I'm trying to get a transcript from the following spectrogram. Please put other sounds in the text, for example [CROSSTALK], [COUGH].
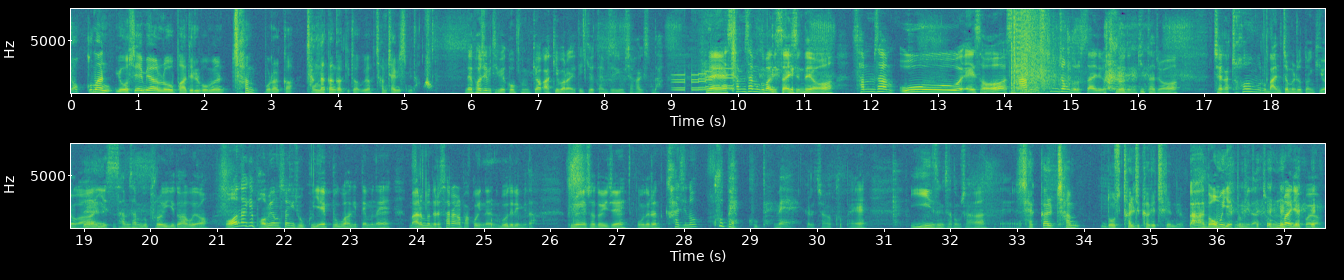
조그만 요 semi-hollow body를 보면 참 뭐랄까 장난감 같기도 하고요. 참 재밌습니다. 네, 버즈비 TV의 고품격 악기 버라이어티 기어 타임즈 지금 시작하겠습니다. 네, 339 body 사이즈인데요. 335에서 4분의 3 정도로 사이즈가 줄어든 기타죠. 제가 처음으로 만점을 줬던 기어가 네. ES339 프로이기도 하고요. 워낙에 범용성이 좋고 예쁘고 하기 때문에 많은 분들의 사랑을 받고 있는 모델입니다. 그 중에서도 이제 오늘은 카지노 쿠페. 쿠페. 네, 그렇죠. 쿠페. 2인승 자동차. 네. 색깔 참 nostalgic하게 칠했네요. 아 너무 예쁩니다. 정말 예뻐요.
